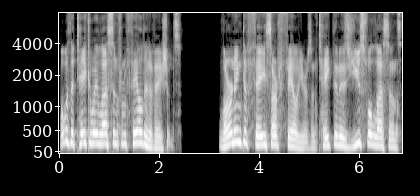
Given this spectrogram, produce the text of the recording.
What was the takeaway lesson from failed innovations? Learning to face our failures and take them as useful lessons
